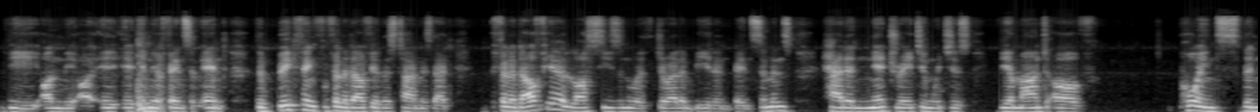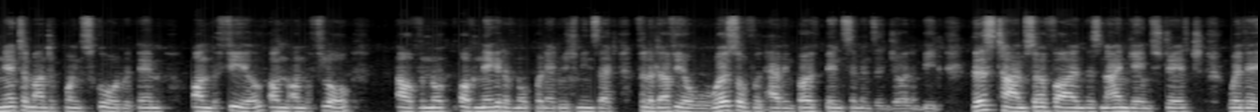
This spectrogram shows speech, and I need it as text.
the on the uh, in the offensive end. The big thing for Philadelphia this time is that Philadelphia last season with Joel Embiid and Ben Simmons had a net rating which is the amount of points, the net amount of points scored with them on the field, on, on the floor, of not, of negative 0.8, which means that Philadelphia were worse off with having both Ben Simmons and Joel Embiid. This time, so far in this nine game stretch, where they,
